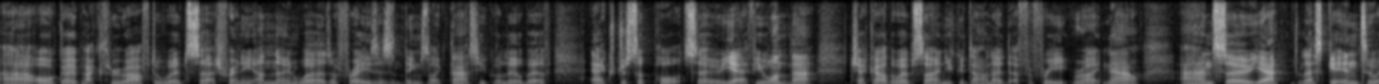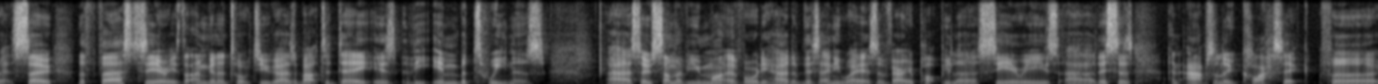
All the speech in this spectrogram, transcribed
uh, or go back through afterwards, search for any unknown words or phrases and things like that. So you've got a little bit of extra support. So yeah, if you want that, check out the website and you can download that for free right now. And so, yeah, let's get into it. So, the first series that I'm going to talk to you guys about today is The Inbetweeners. Uh, so some of you might have already heard of this anyway. It's a very popular series. Uh, this is an absolute classic for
